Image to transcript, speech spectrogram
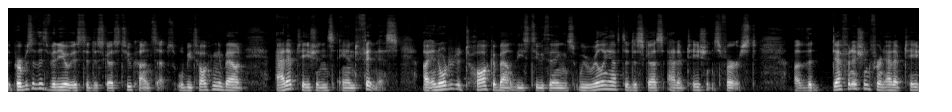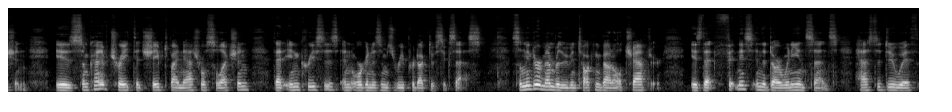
The purpose of this video is to discuss two concepts. We'll be talking about adaptations and fitness. Uh, in order to talk about these two things, we really have to discuss adaptations first. Uh, the definition for an adaptation is some kind of trait that's shaped by natural selection that increases an organism's reproductive success. Something to remember that we've been talking about all chapter is that fitness in the Darwinian sense has to do with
